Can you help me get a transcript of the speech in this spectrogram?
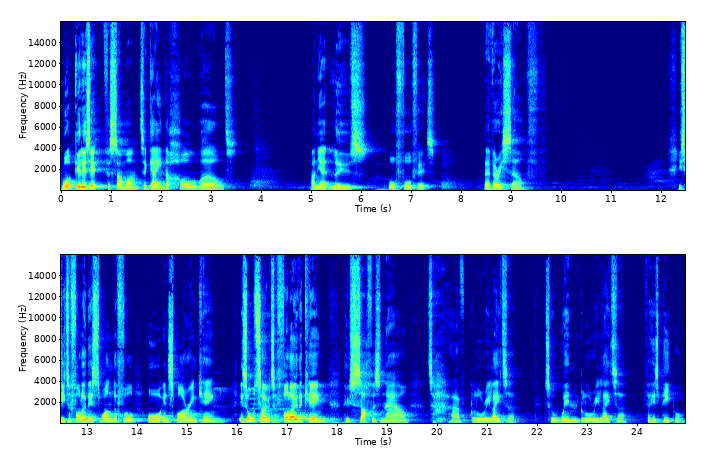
What good is it for someone to gain the whole world and yet lose or forfeit their very self? You see, to follow this wonderful, awe inspiring king is also to follow the king who suffers now to have glory later, to win glory later for his people.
